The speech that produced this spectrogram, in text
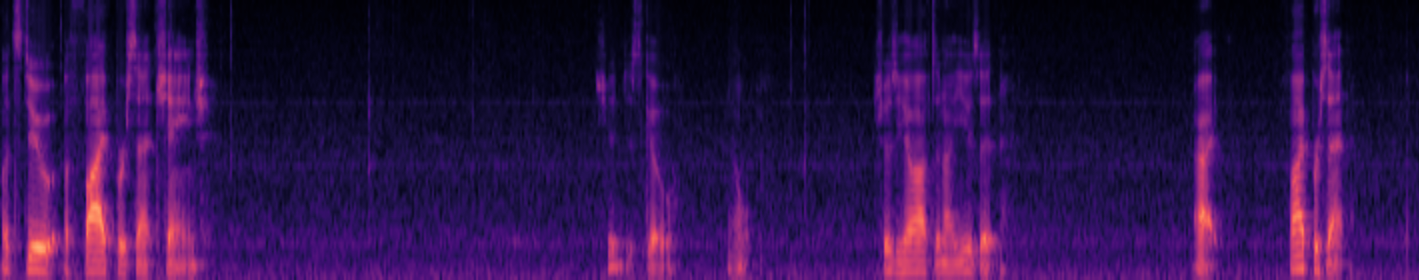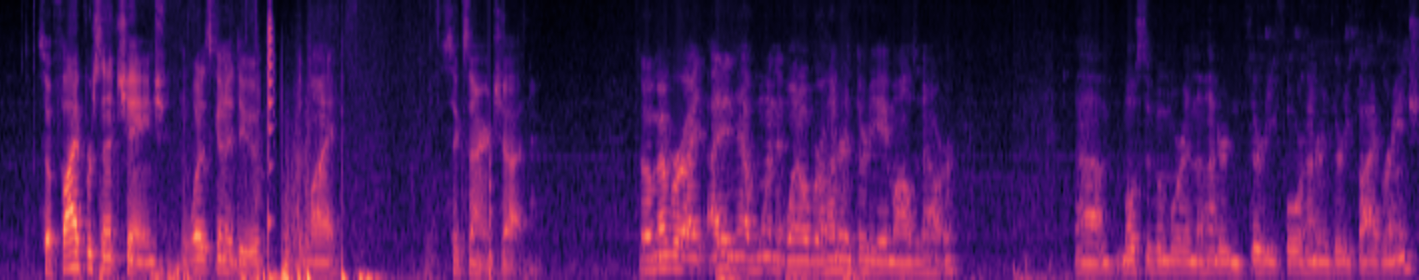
Let's do a 5% change. Should just go, no. Shows you how often I use it. All right, 5%. So 5% change, and what it's going to do to my six iron shot. So remember, I, I didn't have one that went over 138 miles an hour. Um, most of them were in the 134, 135 range.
